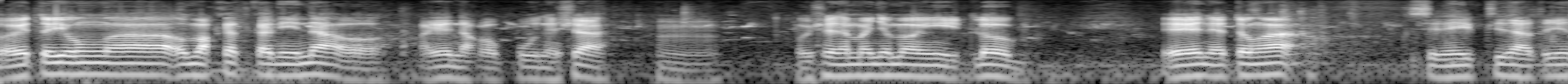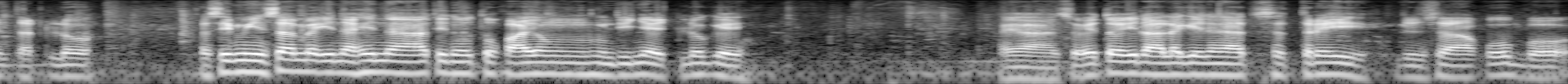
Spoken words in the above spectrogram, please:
So ito yung ah, umakyat kanina, oh, ayan, nakaupo na siya. Hmm. O siya naman yung mga itlog. And ito nga, sinafety natin yung tatlo. Kasi minsan may inahin na tinutuka yung hindi niya itlog eh. Ayan, so ito ilalagay na natin sa tray dun sa kubo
